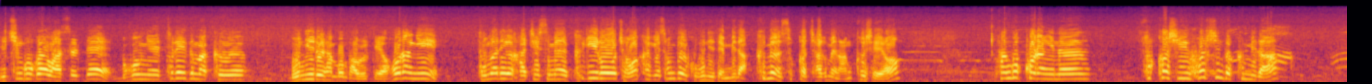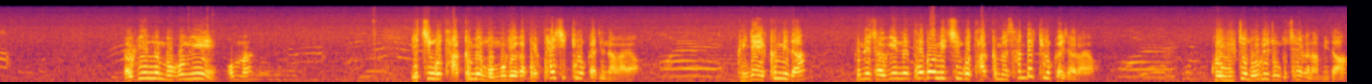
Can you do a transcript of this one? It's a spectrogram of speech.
이 친구가 왔을 때 무궁이의 트레이드마크 무늬를 한번 봐볼게요. 호랑이 두 마리가 같이 있으면 크기로 정확하게 성별 구분이 됩니다. 크면 수컷, 작으면 암컷이에요. 한국 호랑이는 수컷이 훨씬 더 큽니다. 여기 있는 무궁이 엄마 이 친구 다 크면 몸무게가 180kg까지 나가요. 굉장히 큽니다. 근데 저기 있는 태범이 친구 다 크면 300kg까지 자라요. 거의 1.5배 정도 차이가 납니다.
